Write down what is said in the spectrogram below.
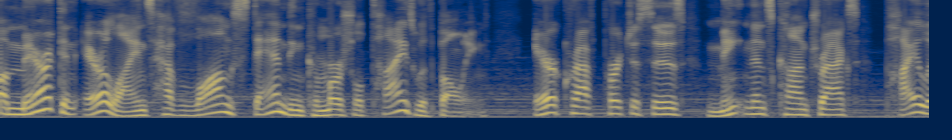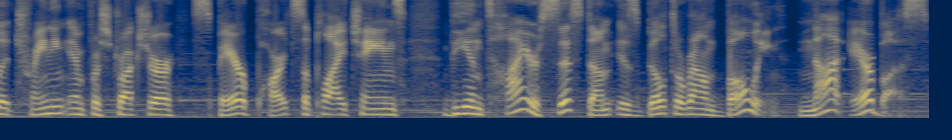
American airlines have long-standing commercial ties with Boeing, aircraft purchases, maintenance contracts, pilot training infrastructure, spare parts supply chains, the entire system is built around Boeing, not Airbus.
